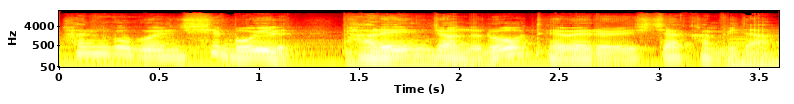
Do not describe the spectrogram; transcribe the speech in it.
한국은 15일 바레인전으로 대회를 시작합니다.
